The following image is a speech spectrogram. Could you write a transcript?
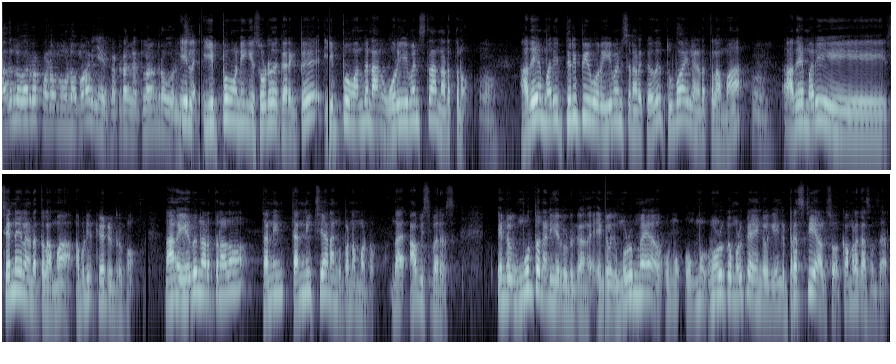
அதுல வர்ற பணம் மூலமா நீங்க கட்டடம் கட்டலான்ற ஒரு இல்லை இப்போ நீங்கள் சொல்கிறது கரெக்டு இப்போ வந்து நாங்கள் ஒரு ஈவெண்ட்ஸ் தான் நடத்தினோம். அதே மாதிரி திருப்பி ஒரு ஈவெண்ட்ஸ் நடக்கிறது துபாயில் நடத்தலாமா? அதே மாதிரி சென்னையில் நடத்தலாமா? அப்படின்னு கேட்டுட்டு இருக்கோம். நாங்கள் எது நடத்தினாலும் தன்னி தன்னிச்சையாக நாங்கள் பண்ண மாட்டோம். இந்த ஆஃபீஸ் பேரர்ஸ் எங்களுக்கு மூத்த நடிகர்கள் இருக்காங்க. எங்களுக்கு முழுமையாக முழுக்க முழுக்க எங்களுக்கு எங்கள் ட்ரஸ்டி ஆல்சோ கமலஹாசன் சார்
